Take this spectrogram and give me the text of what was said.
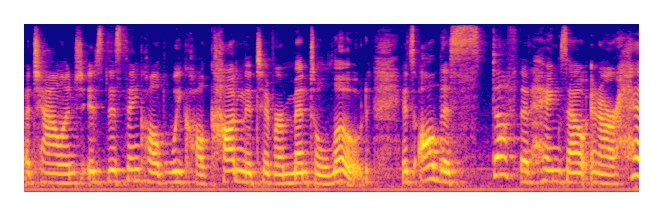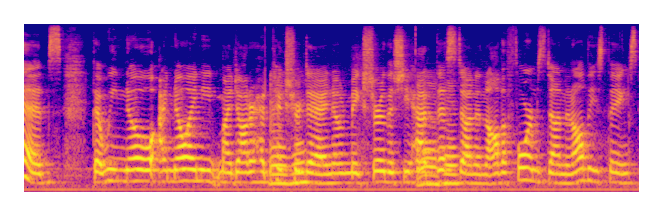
a challenge is this thing called we call cognitive or mental load it's all this stuff that hangs out in our heads that we know i know i need my daughter had picture mm-hmm. day i know to make sure that she had this mm-hmm. done and all the forms done and all these things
